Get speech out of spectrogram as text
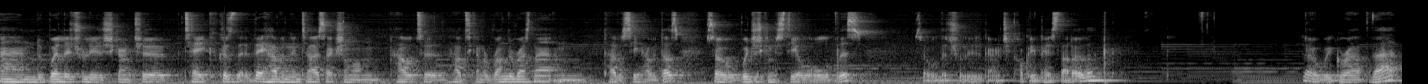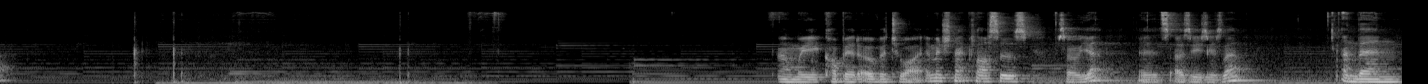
and we're literally just going to take, because they have an entire section on how to how to kind of run the ResNet and how to see how it does. So we're just going to steal all of this. So we're literally going to copy and paste that over. So we grab that. And we copy it over to our ImageNet classes. So yeah, it's as easy as that. And then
